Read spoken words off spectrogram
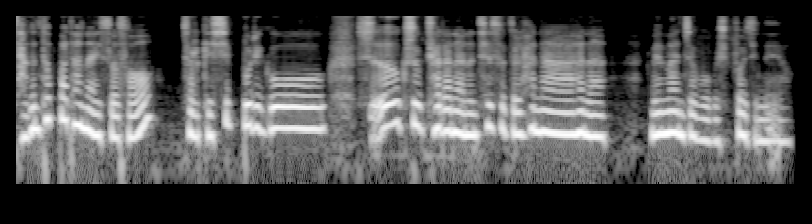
작은 텃밭 하나 있어서 저렇게 씨 뿌리고 쑥쑥 자라나는 채소들 하나하나 매만져보고 싶어지네요.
